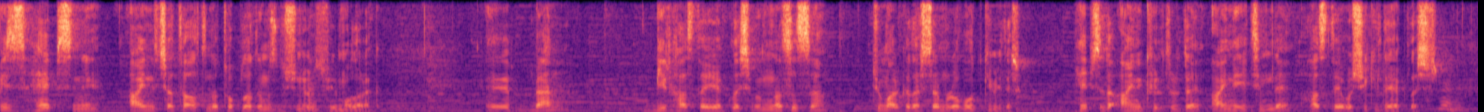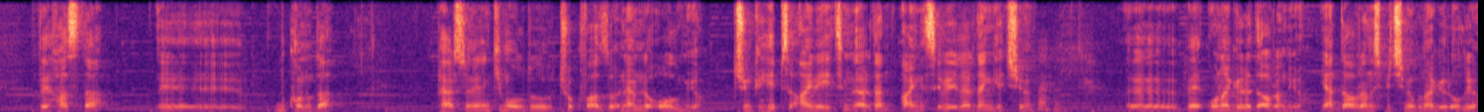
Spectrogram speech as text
Biz hepsini aynı çatı altında topladığımızı düşünüyoruz firma olarak. E, ben bir hastaya yaklaşımım nasılsa tüm arkadaşlarım robot gibidir. Hepsi de aynı kültürde, aynı eğitimde hastaya o şekilde yaklaşır. Ve hasta e, bu konuda personelin kim olduğu çok fazla önemli olmuyor. Çünkü hepsi aynı eğitimlerden, aynı seviyelerden geçiyor. E, ve ona göre davranıyor. Yani davranış biçimi buna göre oluyor.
